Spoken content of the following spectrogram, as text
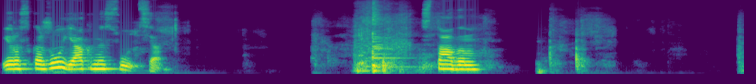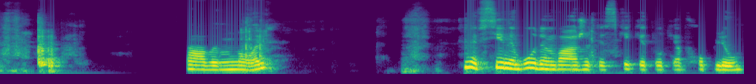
і розкажу, як несуться. Ставимо ставимо 0. Не всі не будемо важити, скільки тут я вхоплю.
